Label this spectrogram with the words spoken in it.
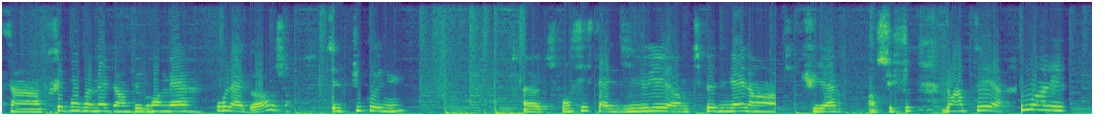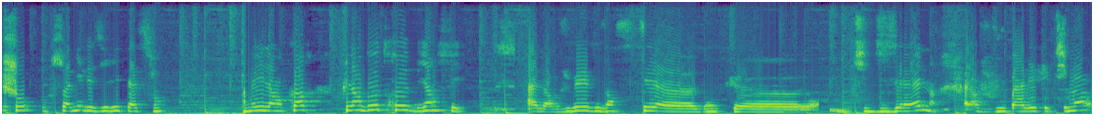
c'est un très bon remède hein, de grand-mère pour la gorge. C'est le plus connu, euh, qui consiste à diluer un petit peu de miel, hein, une petite cuillère en suffit, dans un thé ou un lait chaud pour soigner les irritations. Mais il a encore plein d'autres bienfaits. Alors, je vais vous en citer donc une petite dizaine. Alors, je vais vous parler effectivement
